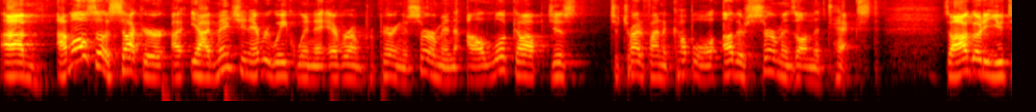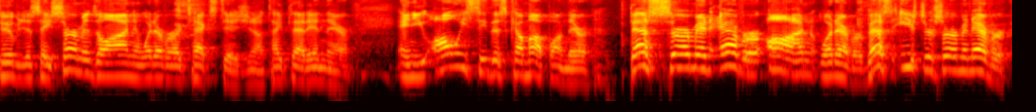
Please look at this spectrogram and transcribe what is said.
Um, I'm also a sucker. Uh, yeah, I mention every week whenever I'm preparing a sermon, I'll look up just to try to find a couple other sermons on the text. So I'll go to YouTube and just say sermons on and whatever our text is, you know, type that in there. And you always see this come up on there. Best sermon ever on whatever. Best Easter sermon ever.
